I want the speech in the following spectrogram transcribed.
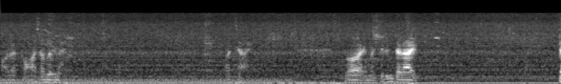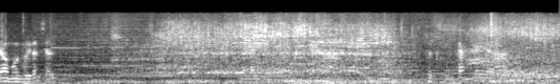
Họ là còn ở sau lưng này. Quá trời rồi mình sẽ đứng tại đây. Cho mọi người đánh xử đây là thực hiện các cái uh,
